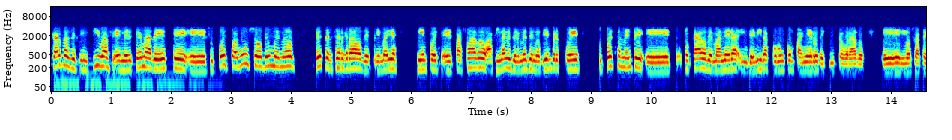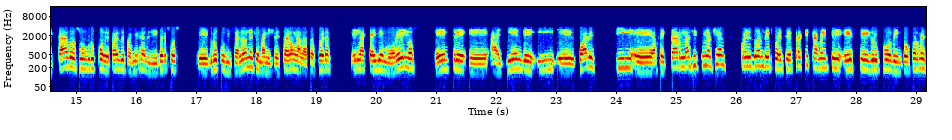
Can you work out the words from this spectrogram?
cartas definitivas en el tema de este supuesto abuso de un menor de tercer grado de primaria, quien pues el pasado, a finales del mes de noviembre, fue supuestamente eh, tocado de manera indebida por un compañero de quinto grado. Eh, los afectados, un grupo de padres de familia de diversos eh, grupos y salones, se manifestaron a las afueras de la calle Morelos entre Allende y Juárez sin afectar la circulación, pues donde pues prácticamente este grupo de inconformes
